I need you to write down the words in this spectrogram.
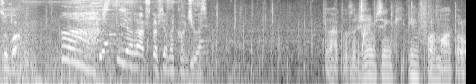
По зубам. Я рад, что все закончилось. Так, возвращаемся к информатору.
